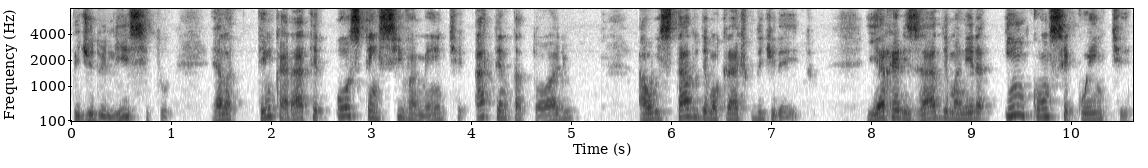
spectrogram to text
pedido ilícito, ela tem um caráter ostensivamente atentatório ao Estado democrático de direito e é realizado de maneira inconsequente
